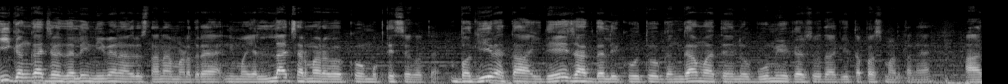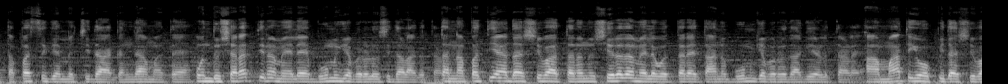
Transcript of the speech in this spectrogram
ಈ ಗಂಗಾ ಜಲದಲ್ಲಿ ನೀವೇನಾದ್ರೂ ಸ್ನಾನ ಮಾಡಿದ್ರೆ ನಿಮ್ಮ ಎಲ್ಲಾ ಚರ್ಮ ರೋಗಕ್ಕೂ ಮುಕ್ತಿ ಸಿಗುತ್ತೆ. ಭಗೀರಥ ಇದೇ ಜಾಗದಲ್ಲಿ ಕೂತು ಗಂಗಾ ಮಾತೆಯನ್ನು ಭೂಮಿಗೆ ಕರೆಸುವುದಾಗಿ ತಪಸ್ ಮಾಡ್ತಾನೆ. ಆ ತಪಸ್ಸಿಗೆ ಮೆಚ್ಚಿದ ಗಂಗಾ ಮಾತೆ ಒಂದು ಷರತ್ತಿನ ಮೇಲೆ ಭೂಮಿಗೆ ಬರಲು ಸಿದ್ಧಳಾಗುತ್ತಾಳೆ. ತನ್ನ ಪತಿಯಾದ ಶಿವ ತನ್ನನ್ನು ಶಿರದ ಮೇಲೆ ಒತ್ತರೆ ತಾನು ಭೂಮಿಗೆ ಬರುವುದಾಗಿ ಹೇಳುತ್ತಾಳೆ. ಆ ಮಾತಿಗೆ ಒಪ್ಪಿದ ಶಿವ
